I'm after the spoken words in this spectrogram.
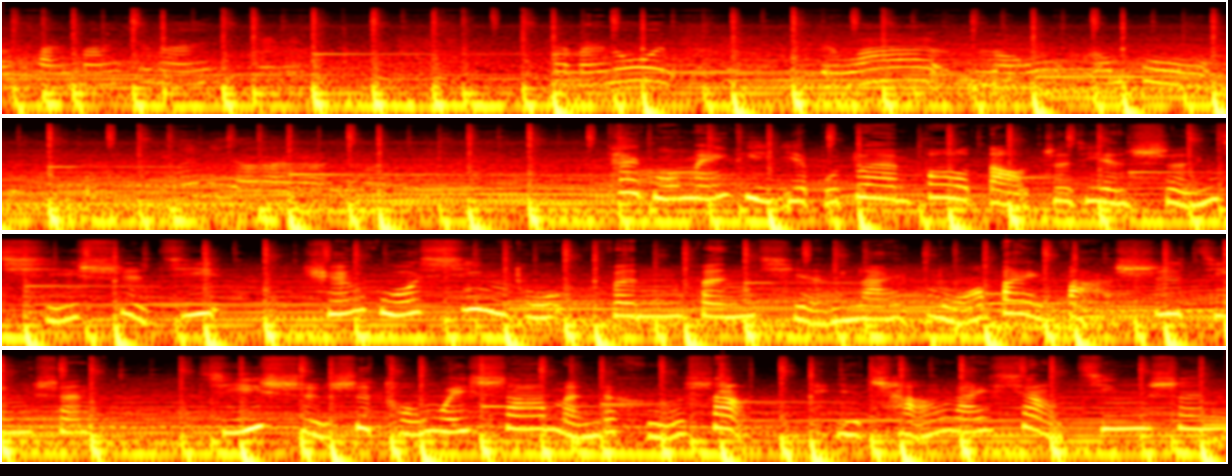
ไฟไหม้ใช่ไหมไฟไหม้นู่นแต่ว่าหลงหลวงปู่ไม่มีอะไรเลยใช่ไหม泰国媒体也不断报道这件神奇事迹，全国信徒纷纷前来膜拜法师金身，即使是同为沙门的和尚，也常来向金身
